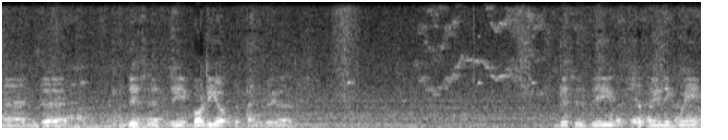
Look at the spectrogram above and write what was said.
And uh, this is the body of the pancreas. This is the splenic vein,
